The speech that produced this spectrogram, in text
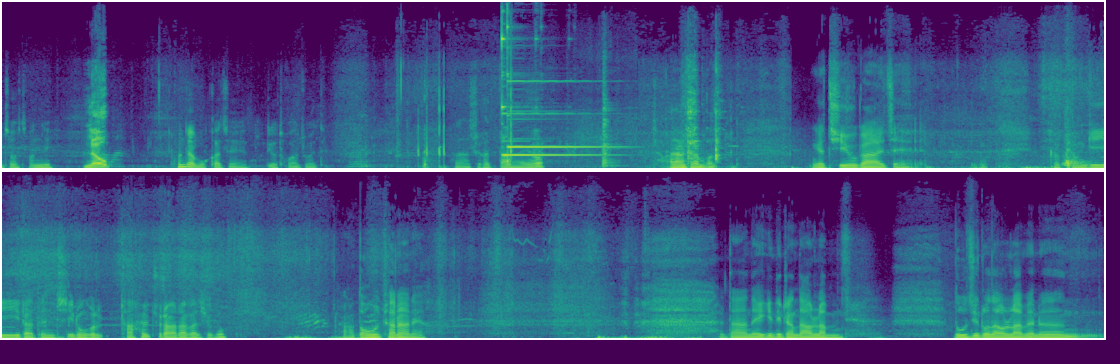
도와줘 언니. Nope. 혼자 못 가지. 이거 도와줘야 돼. 화장실 갔다 와요. 자 화장실 한번. 그러니까 지우가 이제 저 변기라든지 이런 걸 다 할 줄 알아가지고. 아 너무 편하네요. 일단 애기들이랑 나오려면 노지로 나오려면은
